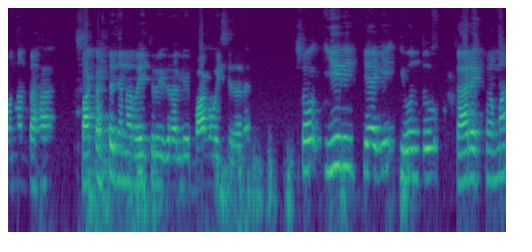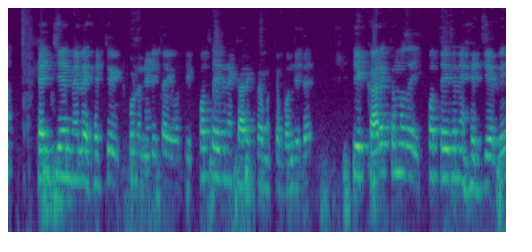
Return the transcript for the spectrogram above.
ಬಂದಂತಹ ಸಾಕಷ್ಟು ಜನ ರೈತರು ಇದರಲ್ಲಿ ಭಾಗವಹಿಸಿದ್ದಾರೆ. ಸೊ ಈ ರೀತಿಯಾಗಿ ಈ ಒಂದು ಕಾರ್ಯಕ್ರಮ ಹೆಜ್ಜೆ ಮೇಲೆ ಹೆಜ್ಜೆ ಇಟ್ಕೊಂಡು ನಡೀತಾ ಇವತ್ತು ಇಪ್ಪತ್ತೈದನೇ ಕಾರ್ಯಕ್ರಮಕ್ಕೆ ಬಂದಿದೆ. ಈ ಕಾರ್ಯಕ್ರಮದ ಇಪ್ಪತ್ತೈದನೇ ಹೆಜ್ಜೆಯಲ್ಲಿ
